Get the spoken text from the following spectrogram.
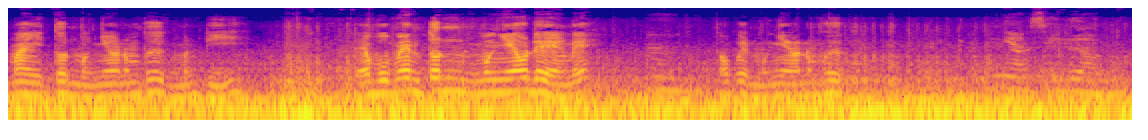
ไม่ต้นมะเงียวน้ำผึ้งมันดี แต่โบแม่นต้นมะเงียวแดงเด้อืมต้องเป็นมะเงียวน้ำผึ้ง มะเงียวสีเหลืองอื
